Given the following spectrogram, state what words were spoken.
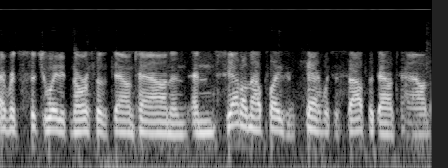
Everett's situated north of downtown, and, and Seattle now plays in Kent, which is south of downtown.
